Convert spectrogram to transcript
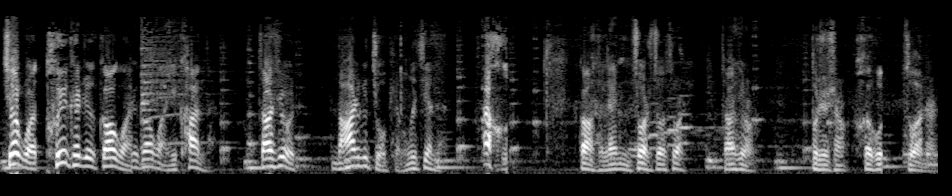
结果推开这个高管，这高管一看他，张学友拿着个酒瓶子进来，还喝。告诉他：“来，你坐着坐坐。”张学友不吱声，喝过坐那儿。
